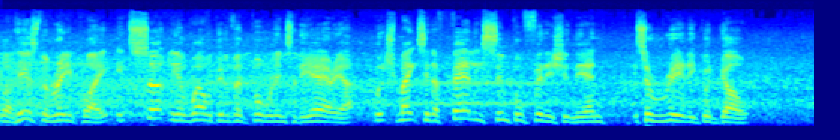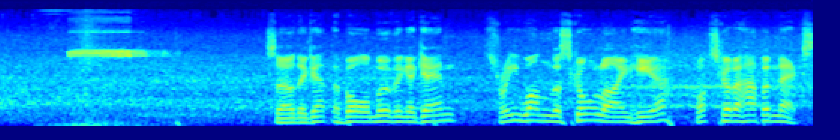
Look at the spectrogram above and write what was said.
Well, here's the replay. It's certainly a well-delivered ball into the area, which makes it a fairly simple finish in the end. It's a really good goal. So they get the ball moving again. 3-1 the scoreline here. What's going to happen next?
